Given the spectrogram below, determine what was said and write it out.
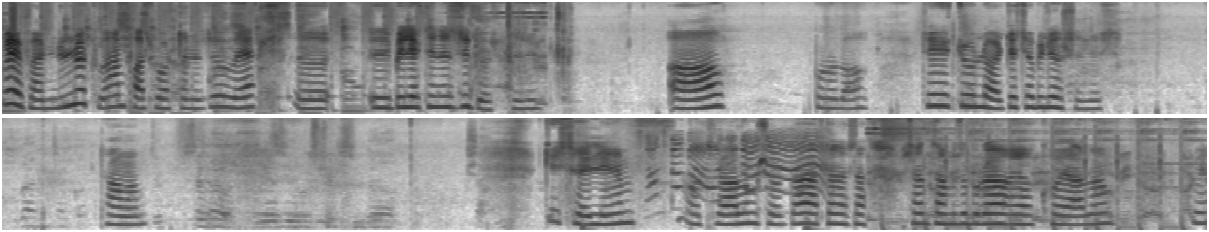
Beyefendi lütfen pasaportunuzu ve e, e, biletinizi gösterin. Al. Bunu da al. Teşekkürler. Geçebilirsiniz. Tamam. Geçelim. Oturalım şurada. Arkadaşlar çantamızı buraya koyalım. Ve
